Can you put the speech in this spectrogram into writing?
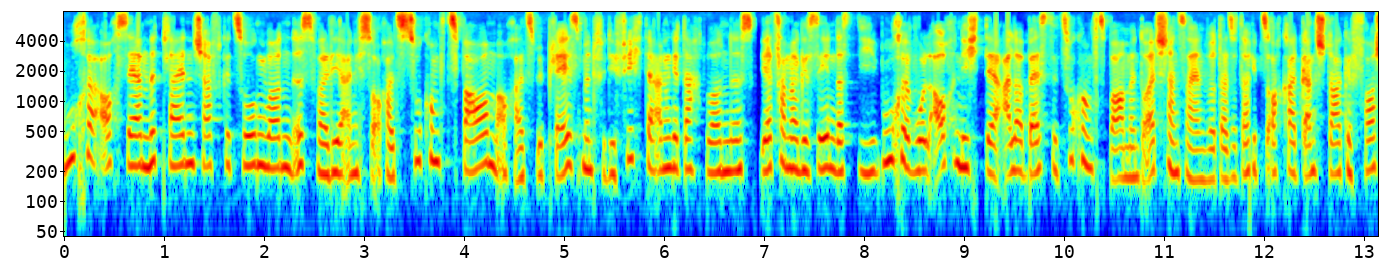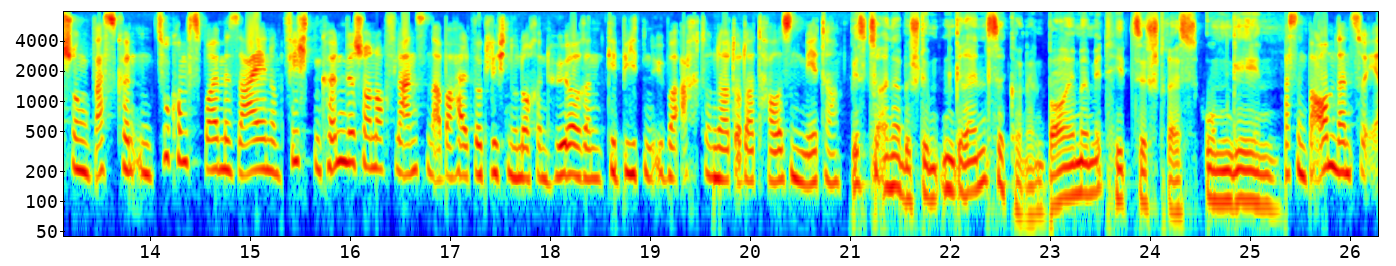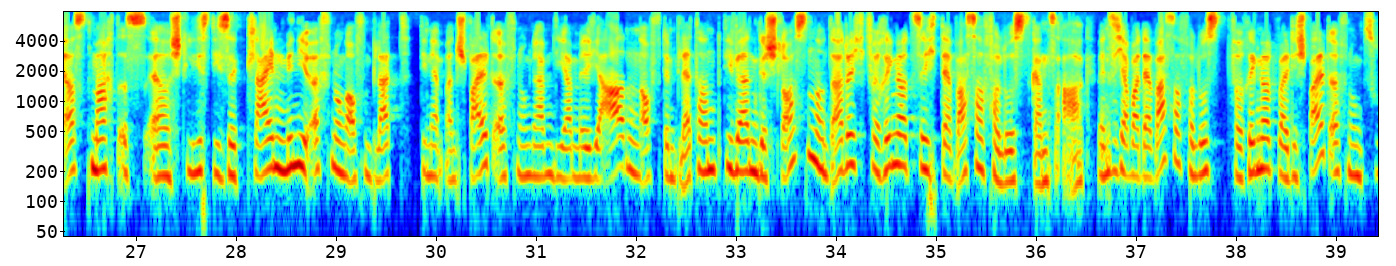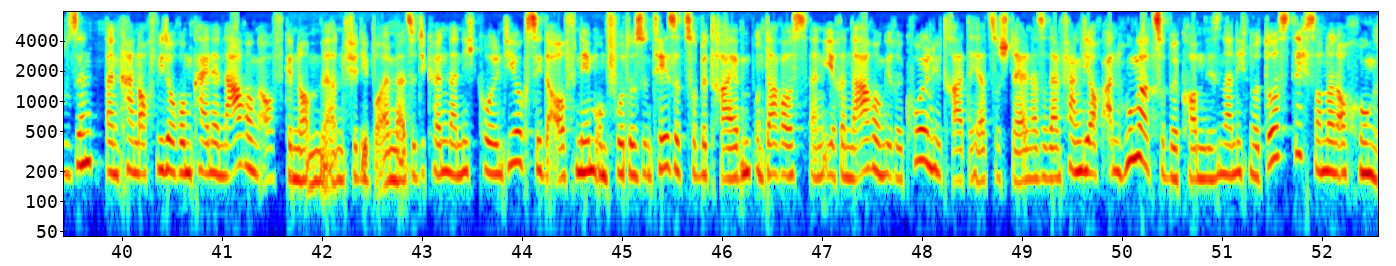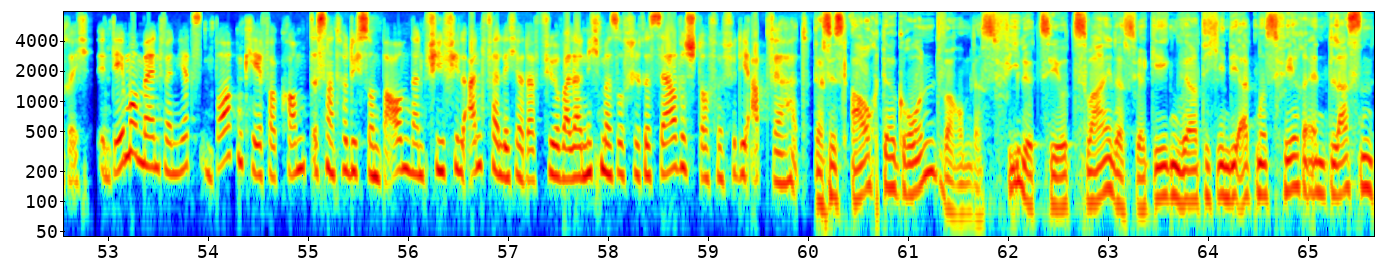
Buche auch sehr in Mitleidenschaft gezogen worden ist, weil die eigentlich so auch als Zukunftsbaum, auch als Replacement für die Fichte angedacht worden ist. Jetzt haben wir gesehen, dass die Buche wohl auch nicht der allerbeste Zukunftsbaum in Deutschland sein wird. Also da gibt es auch gerade ganz starke Forschung, was könnten Zukunftsbäume sein. Und Fichten können wir schon noch pflanzen, aber halt wirklich nur noch in höheren Gebieten über 800 oder 1000 Meter. Bis zu einer bestimmten Grenze können Bäume mit Hitzestress umgehen. Was ein Baum dann zuerst macht, ist, er schließt diese kleinen Mini-Öffnungen auf dem Blatt die nennt man Spaltöffnung, da haben die ja Milliarden auf den Blättern, die werden geschlossen und dadurch verringert sich der Wasserverlust ganz arg. Wenn sich aber der Wasserverlust verringert, weil die Spaltöffnungen zu sind, dann kann auch wiederum keine Nahrung aufgenommen werden für die Bäume. Also die können dann nicht Kohlendioxid aufnehmen, um Photosynthese zu betreiben und daraus dann ihre Nahrung, ihre Kohlenhydrate herzustellen. Also dann fangen die auch an, Hunger zu bekommen. Die sind dann nicht nur durstig, sondern auch hungrig. In dem Moment, wenn jetzt ein Borkenkäfer kommt, ist natürlich so ein Baum dann viel, viel anfälliger dafür, weil er nicht mehr so viel Reservestoffe für die Abwehr Hat. Das ist auch der Grund, warum das viele CO2, das wir gegenwärtig in die Atmosphäre entlassen,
